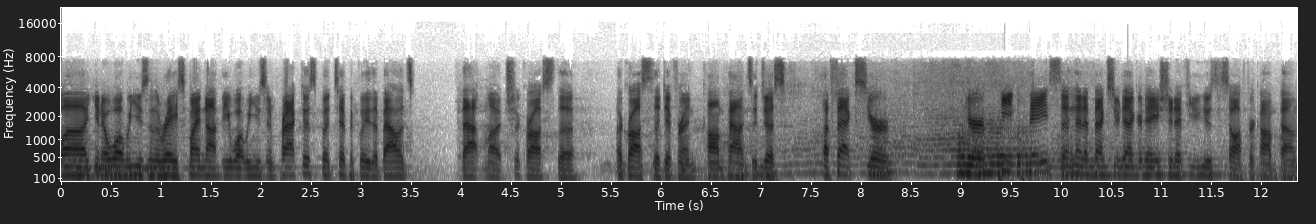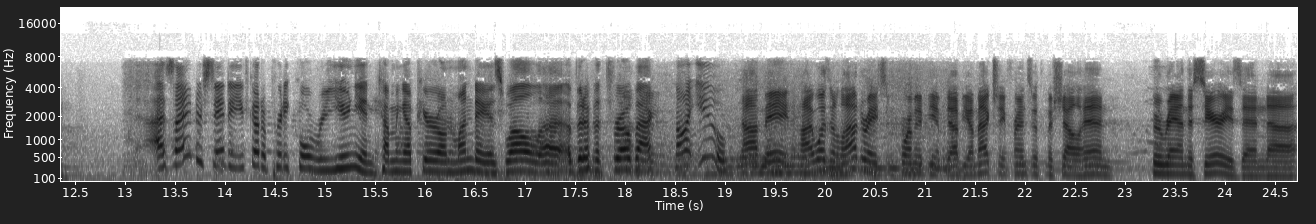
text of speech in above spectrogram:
uh, you know, what we use in the race might not be what we use in practice, but typically the balance that much across the across the different compounds. It just affects your your peak pace and then affects your degradation if you use a softer compound as I understand it, you've got a pretty cool reunion coming up here on Monday as well. Uh, a bit of a throwback. Not you. Not me. I wasn't allowed to race in Formula BMW. I'm actually friends with Michelle Hen, who ran the series, and uh,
